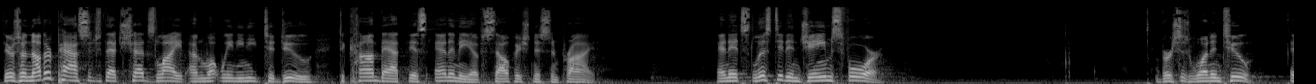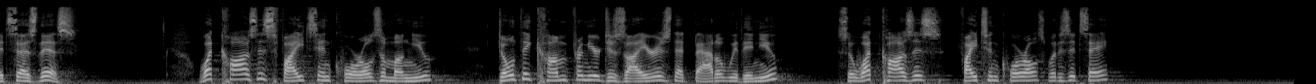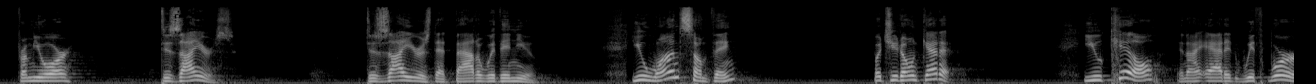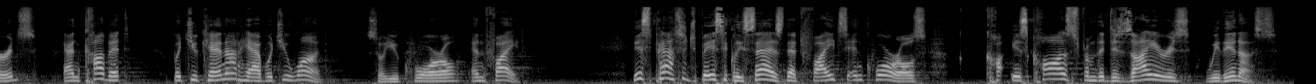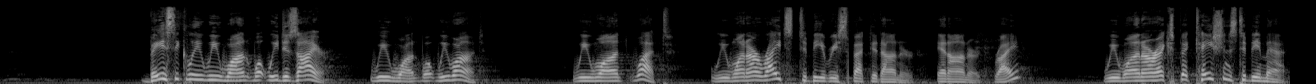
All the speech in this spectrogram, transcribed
There's another passage that sheds light on what we need to do to combat this enemy of selfishness and pride. And it's listed in James 4, verses 1 and 2. It says this What causes fights and quarrels among you? Don't they come from your desires that battle within you? So, what causes fights and quarrels? What does it say? From your desires. Desires that battle within you. You want something, but you don't get it. You kill, and I added with words, and covet, but you cannot have what you want, so you quarrel and fight. This passage basically says that fights and quarrels is caused from the desires within us. Basically, we want what we desire. We want what we want. We want what? We want our rights to be respected, honored, and honored, right? We want our expectations to be met.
